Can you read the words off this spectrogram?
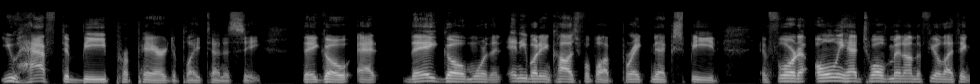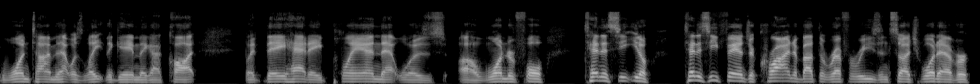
you have to be prepared to play Tennessee. They go at they go more than anybody in college football at breakneck speed. And Florida only had 12 men on the field, I think, one time. That was late in the game. They got caught, but they had a plan that was uh, wonderful. Tennessee, you know, Tennessee fans are crying about the referees and such, whatever.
